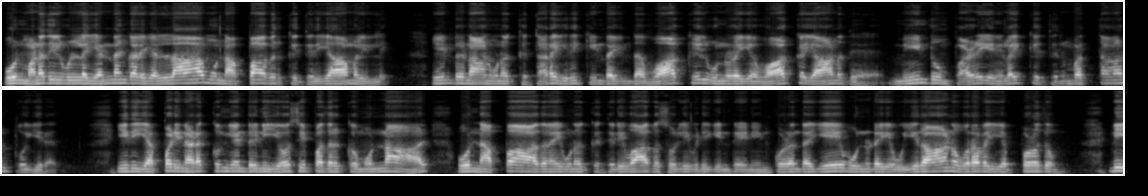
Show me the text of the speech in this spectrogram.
உன் மனதில் உள்ள எண்ணங்களை எல்லாம் உன் அப்பாவிற்கு தெரியாமல் இல்லை. இன்று நான் உனக்கு தர இருக்கின்ற இந்த வாக்கில் உன்னுடைய வாழ்க்கையானது மீண்டும் பழைய நிலைக்கு திரும்பத்தான் போகிறது. இது எப்படி நடக்கும் என்று நீ யோசிப்பதற்கு முன்னால் உன் அப்பா அதனை உனக்கு தெளிவாக சொல்லி விடுகின்றேன். என் குழந்தையே உன்னுடைய உயிரான உறவை எப்பொழுதும் நீ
